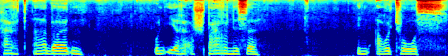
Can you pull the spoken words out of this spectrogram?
hart arbeiten und ihre Ersparnisse in Autos,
